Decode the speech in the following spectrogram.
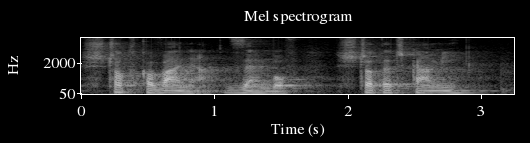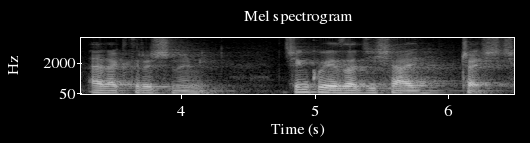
szczotkowania zębów szczoteczkami elektrycznymi. Dziękuję za dzisiaj. Cześć.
